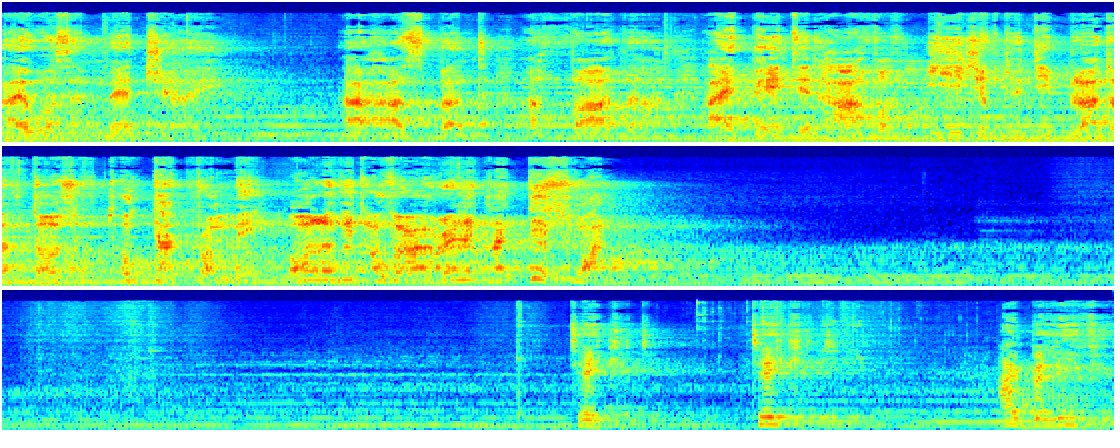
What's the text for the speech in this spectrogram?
I was a Medjay. A husband, a father. I painted half of Egypt with the blood of those who took that from me. All of it over a relic like this one. Take it. Take it. I believe you.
